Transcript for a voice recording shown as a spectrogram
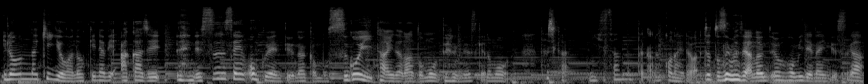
いろんな企業が軒並み赤字 で数千億円っていうなんかもうすごい単位だなと思ってるんですけども確か日産だったかな？この間は。ちょっとすみません。あの情報見てないんですが、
